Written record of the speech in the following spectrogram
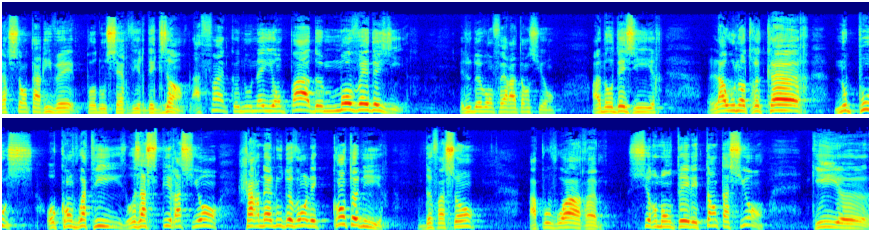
leur sont arrivées pour nous servir d'exemple, afin que nous n'ayons pas de mauvais désirs. Et nous devons faire attention à nos désirs, là où notre cœur nous pousse aux convoitises, aux aspirations charnelles, nous devons les contenir de façon à pouvoir euh, surmonter les tentations qui euh,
